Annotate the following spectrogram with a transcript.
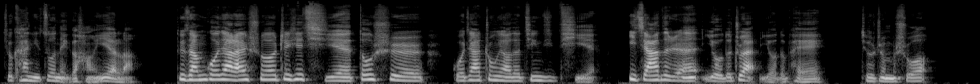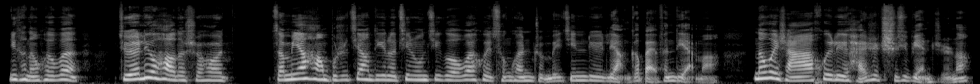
就看你做哪个行业了。对咱们国家来说，这些企业都是国家重要的经济体，一家子人有的赚有的赔，就这么说。你可能会问，九月六号的时候，咱们央行不是降低了金融机构外汇存款准备金率两个百分点吗？那为啥汇率还是持续贬值呢？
